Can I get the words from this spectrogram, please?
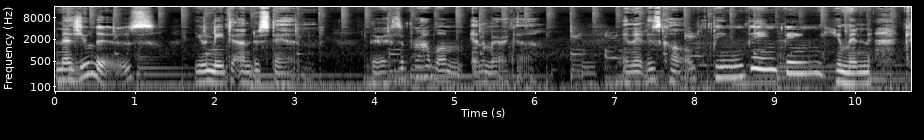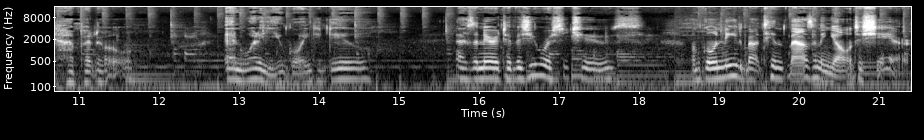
And as you lose, you need to understand there is a problem in America. And it is called Bing Bing Bing Human Capital. And what are you going to do? as the narrative is yours to choose. I'm going to need about 10,000 of y'all to share.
